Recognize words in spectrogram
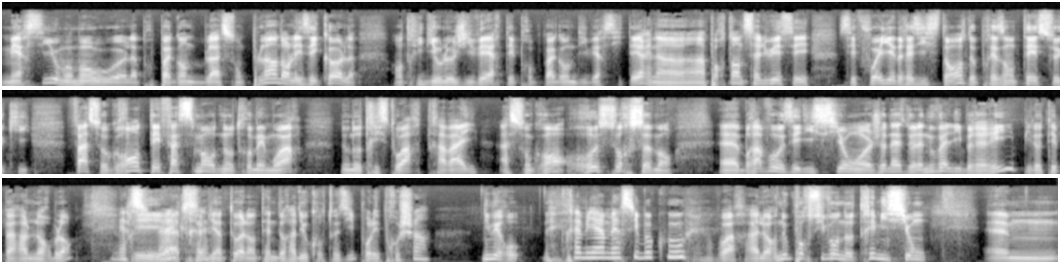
merci. Au moment où euh, la propagande blasse sont plein dans les écoles entre idéologie verte et propagande diversitaire, il est important de saluer ces, ces foyers de résistance, de présenter ceux qui, face au grand effacement de notre mémoire, de notre histoire, travaillent à son grand ressourcement. Euh, bravo aux éditions jeunesse de la Nouvelle Librairie, pilotées par Anne-Laure Blanc. Merci et à très bientôt à l'antenne de Radio Courtoisie pour les prochains numéros. Très bien, merci beaucoup. Au revoir. Alors, nous poursuivons notre émission euh,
